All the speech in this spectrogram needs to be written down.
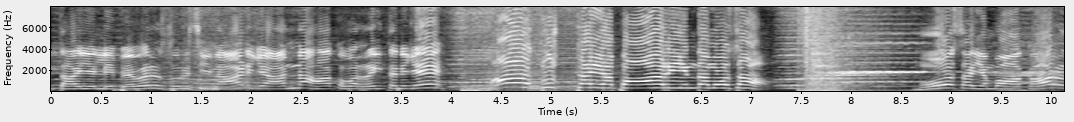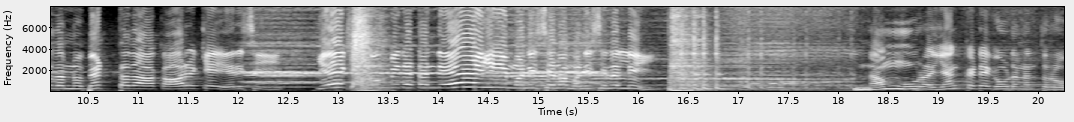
ತಾಯಿಯಲ್ಲಿ ಬೆವರು ಸುರಿಸಿ ನಾಡಿಗೆ ಅನ್ನ ಹಾಕುವ ರೈತನಿಗೆ ಆ ದುಷ್ಟಯ ಪಾರಿಯಿಂದ ಮೋಸ. ಮೋಸ ಎಂಬ ಆಕಾರದನ್ನು ಬೆಟ್ಟದ ಆಕಾರಕ್ಕೆ ಏರಿಸಿ ಏಕೆ ತುಂಬಿದೆ ತಂದೆ ಈ ಮನುಷ್ಯನ ಮನಸ್ಸಿನಲ್ಲಿ? ನಮ್ಮೂರ ವೆಂಕಟೇಗೌಡನಂತರು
